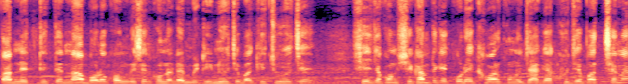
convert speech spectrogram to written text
তার নেতৃত্বে না বড় কংগ্রেসের কোনো একটা মিটিং হয়েছে বা কিছু হয়েছে। সে যখন সেখান থেকে করে খাওয়ার কোনো জায়গা খুঁজে পাচ্ছে না,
